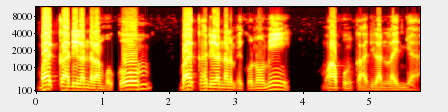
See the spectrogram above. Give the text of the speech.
Baik keadilan dalam hukum, baik keadilan dalam ekonomi, maupun keadilan lainnya.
